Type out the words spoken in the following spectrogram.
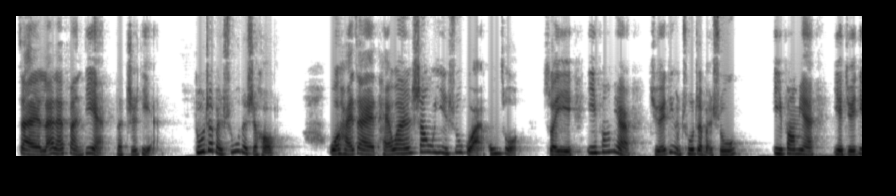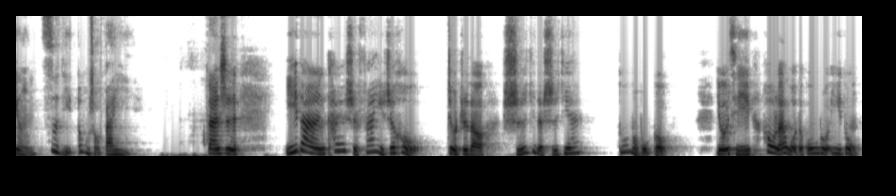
在来来饭店的指点。读这本书的时候，我还在台湾商务印书馆工作，所以一方面决定出这本书，一方面也决定自己动手翻译。但是，一旦开始翻译之后，就知道实际的时间多么不够，尤其后来我的工作异动，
